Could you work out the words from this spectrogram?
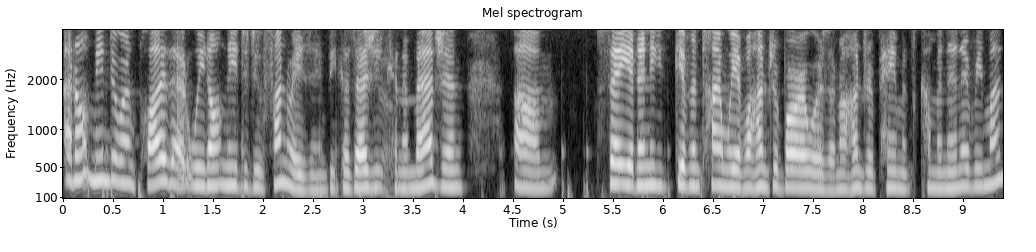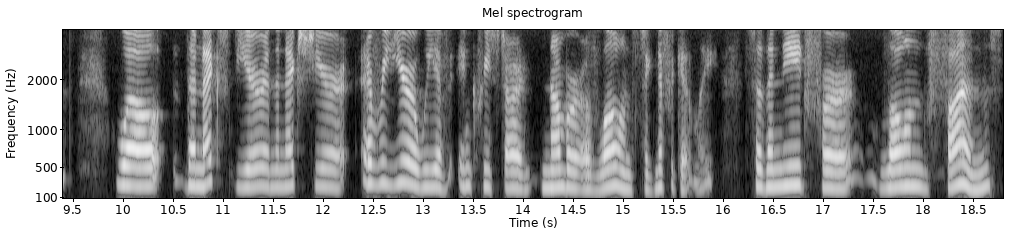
I don't mean to imply that we don't need to do fundraising because, as you can imagine, um, say at any given time we have 100 borrowers and 100 payments coming in every month. Well, the next year and the next year, every year we have increased our number of loans significantly. So the need for loan funds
